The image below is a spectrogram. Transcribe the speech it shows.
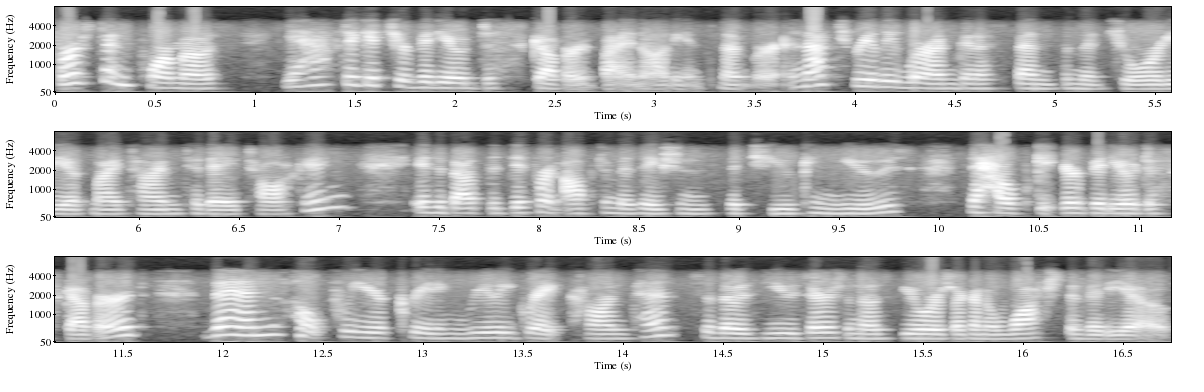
First and foremost, you have to get your video discovered by an audience member. And that's really where I'm going to spend the majority of my time today talking, is about the different optimizations that you can use to help get your video discovered. Then hopefully you're creating really great content so those users and those viewers are going to watch the video.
